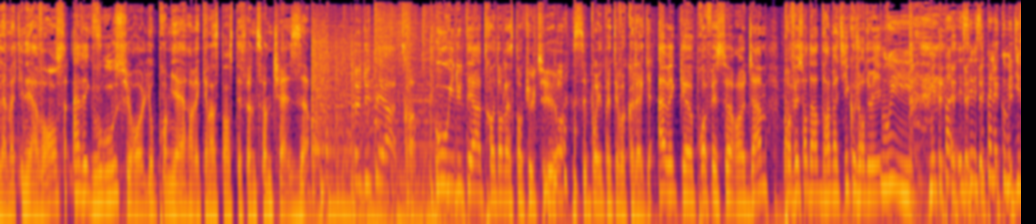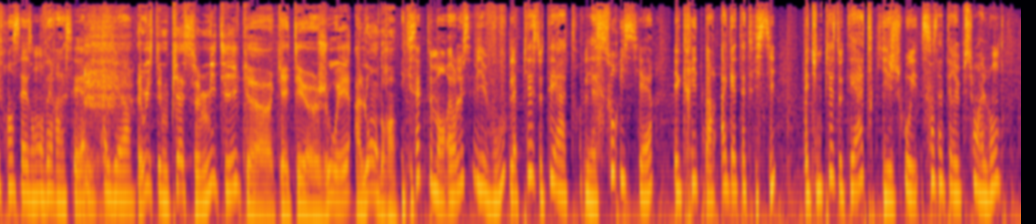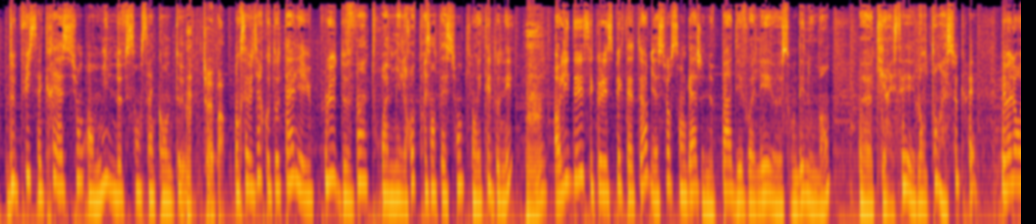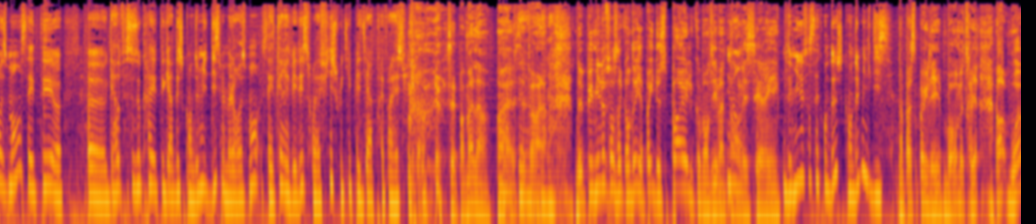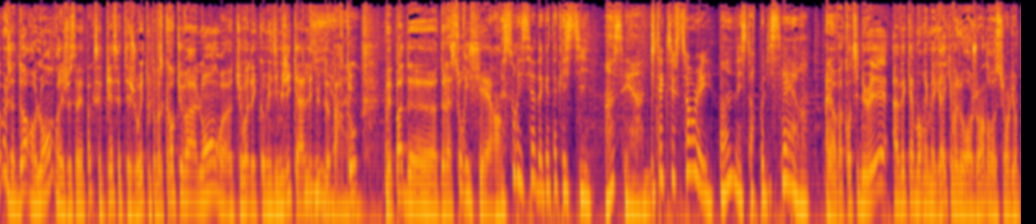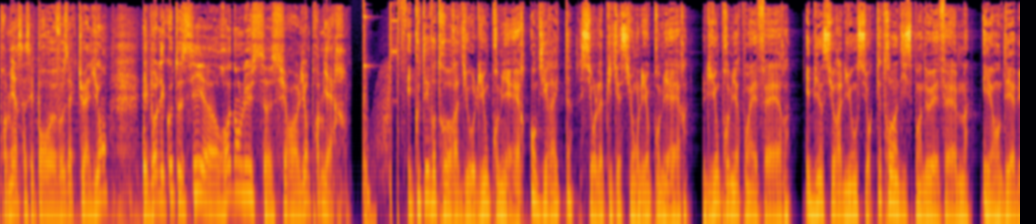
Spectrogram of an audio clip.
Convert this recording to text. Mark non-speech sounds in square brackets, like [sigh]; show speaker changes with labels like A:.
A: La matinée avance avec vous sur Lyon Première avec à l'instant Stéphane Sanchez. Euh, Du théâtre, oui du théâtre dans l'instant culture, [laughs] c'est pour épater vos collègues. Avec euh, professeur Jam, professeur d'art dramatique aujourd'hui.
B: Oui, mais [laughs] c'est pas la comédie française, on verra, c'est ailleurs.
A: Et oui, c'était une pièce mythique euh, qui a été euh, jouée à Londres.
B: Exactement. Alors le saviez-vous, la pièce de théâtre La Souricière, écrite par Agatha Christie, est une pièce de théâtre qui est jouée sans interruption à Londres depuis sa création en 1952.
A: Hum, Je savais pas.
B: Donc ça veut dire qu'au total, il y a eu plus de 23 000 représentations qui ont été données.
A: Hum.
B: Alors l'idée, c'est que les spectateurs, bien sûr, s'engagent à ne pas dévoiler euh, son dénouement, euh, qui est resté longtemps un secret. Mais malheureusement, ça a été euh, euh, ce secret a été gardé jusqu'en 2010, mais malheureusement, ça a été révélé sur la fiche Wikipédia après par la suite. [laughs]
A: C'est pas malin. Ouais,
B: Donc,
A: c'est
B: euh,
A: pas malin.
B: voilà.
A: Depuis 1952, il n'y a pas eu de spoil, comme on dit maintenant
B: Non.
A: dans les séries.
B: De 1952 jusqu'en 2010.
A: On n'a pas spoilé. Bon, mais très bien. Alors, moi, moi, j'adore Londres et je savais pas que cette pièce était jouée tout le temps. Parce que quand tu vas à Londres, tu vois des comédies musicales, des
B: Oui,
A: pubs de
B: euh,
A: partout, mais pas de, de la souricière.
B: La souricière d'Agatha Christie. Hein, c'est un detective story, hein, une histoire policière.
A: Allez, on va continuer avec Amaury Maigret qui va nous rejoindre sur Lyon Première. Ça, c'est pour euh, vos actus à Lyon. Et puis, on écoute aussi euh, Ronan Luce sur Lyon Première.
C: Écoutez votre radio Lyon Première en direct sur l'application Lyon Première, lyonpremière.fr et bien sûr à Lyon sur 90.2 FM et en DAB+.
